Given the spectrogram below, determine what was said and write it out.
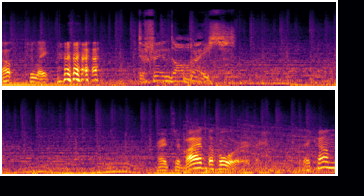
Oh, too late. Defend our base. Alright, survive the horde. Here they come.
